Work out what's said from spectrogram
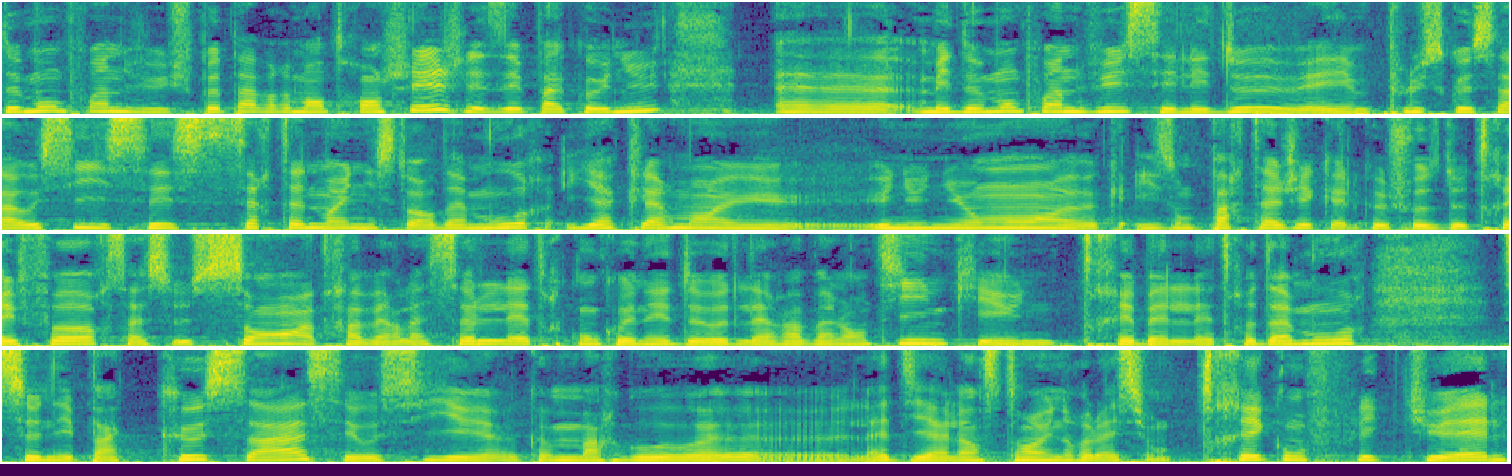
de mon point de vue, je peux pas vraiment trancher, je les ai pas connus, euh, mais de mon point de vue, c'est les deux et plus que ça aussi. C'est certainement une histoire d'amour. Il y a clairement eu une union. Euh, ils ont partagé quelque chose de très fort. Ça se sent à travers la seule lettre qu'on connaît de Audelaire à Valentine, qui est une très belle lettre d'amour. Ce n'est pas que ça, c'est aussi, euh, comme Margot euh, l'a dit à l'instant, une relation très conflictuelle.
